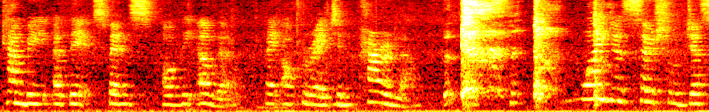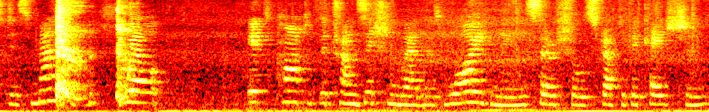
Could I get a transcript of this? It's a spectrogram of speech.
can be at the expense of the other. They operate in parallel. Why does social justice matter? Well, it's part of the transition where there's widening social stratification,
